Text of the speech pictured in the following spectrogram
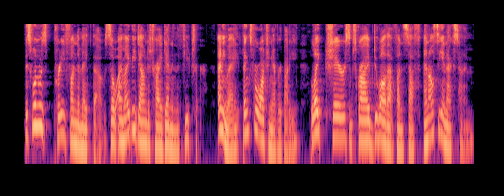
This one was pretty fun to make though, so I might be down to try again in the future. Anyway, thanks for watching everybody. Like, share, subscribe, do all that fun stuff, and I'll see you next time.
